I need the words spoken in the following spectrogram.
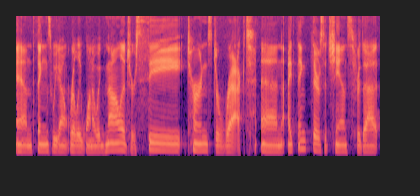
and things we don't really want to acknowledge or see, turns direct. And I think there's a chance for that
